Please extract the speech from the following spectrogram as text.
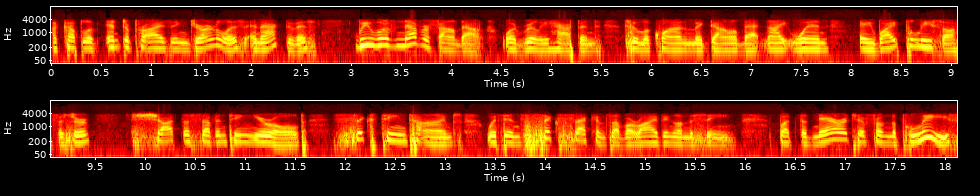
a couple of enterprising journalists and activists, we would have never found out what really happened to Laquan McDonald that night when a white police officer shot the 17 year old 16 times within six seconds of arriving on the scene. But the narrative from the police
